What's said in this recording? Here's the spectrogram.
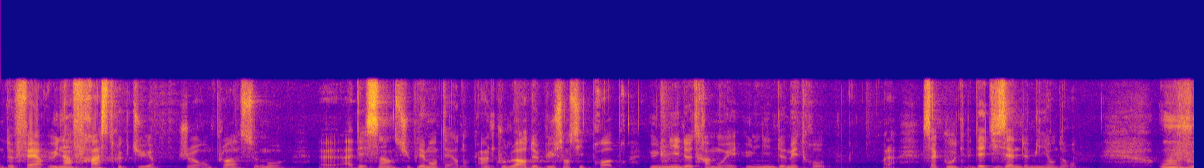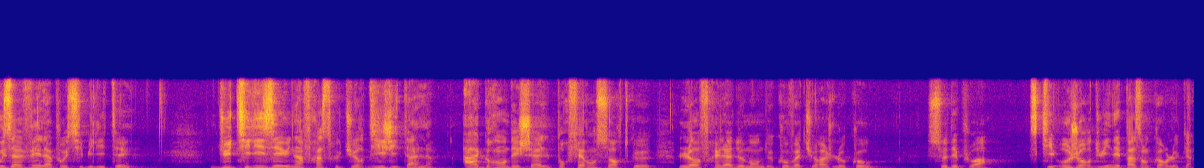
de faire une infrastructure, je remploie ce mot à dessin, supplémentaire. Donc un couloir de bus en site propre, une ligne de tramway, une ligne de métro. Voilà. Ça coûte des dizaines de millions d'euros où vous avez la possibilité d'utiliser une infrastructure digitale à grande échelle pour faire en sorte que l'offre et la demande de covoiturage locaux se déploient, ce qui aujourd'hui n'est pas encore le cas.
